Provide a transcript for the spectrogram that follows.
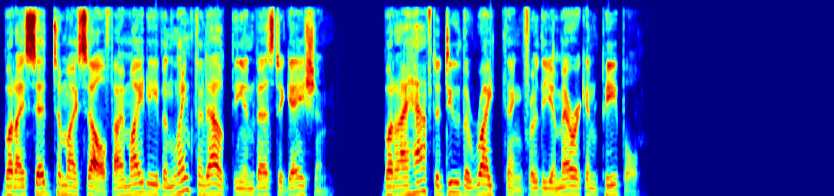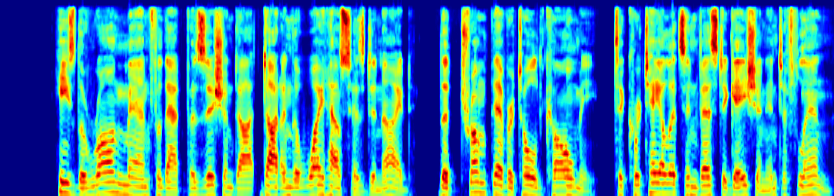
But I said to myself I might even lengthen out the investigation. But I have to do the right thing for the American people. He's the wrong man for that position. And the White House has denied that Trump ever told Comey to curtail its investigation into Flynn,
